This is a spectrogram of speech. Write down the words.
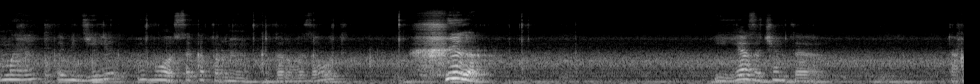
мы победили босса, который, которого зовут Шидер. И я зачем-то... Так,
